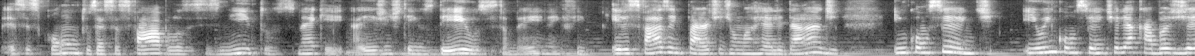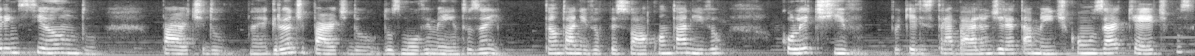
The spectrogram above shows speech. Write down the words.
esses contos, essas fábulas, esses mitos, né, que aí a gente tem os deuses também, né, enfim, eles fazem parte de uma realidade inconsciente e o inconsciente ele acaba gerenciando parte do, né, grande parte do, dos movimentos aí, tanto a nível pessoal quanto a nível coletivo, porque eles trabalham diretamente com os arquétipos,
